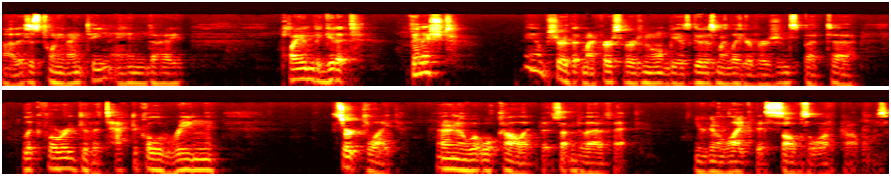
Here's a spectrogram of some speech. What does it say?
Uh, this is 2019, and I plan to get it finished. Yeah, I'm sure that my first version won't be as good as my later versions, but uh, look forward to the tactical ring searchlight. I don't know what we'll call it, but something to that effect. You're going to like this. Solves a lot of problems.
